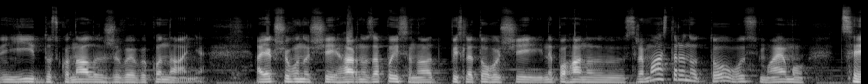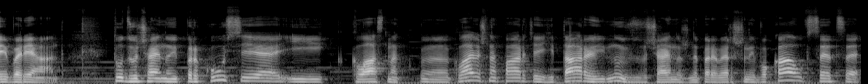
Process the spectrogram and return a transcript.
її досконале живе виконання. А якщо воно ще й гарно записано, а після того ще й непогано сремастерено, то ось маємо цей варіант. Тут, звичайно, і перкусія, і класна е, клавішна партія, і гітари, ну і, звичайно ж, неперевершений вокал, все це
